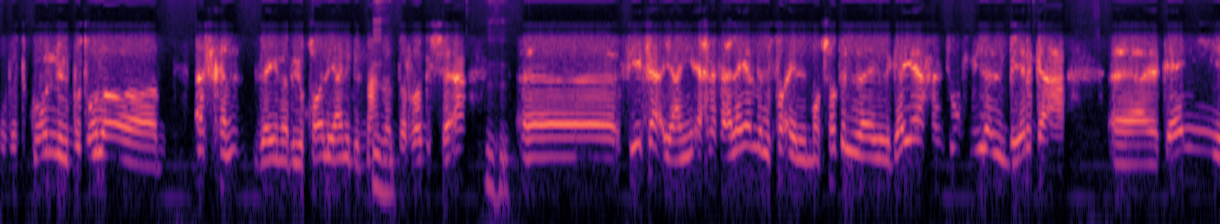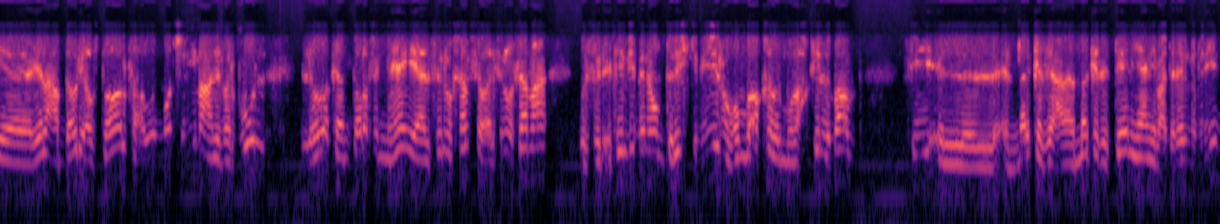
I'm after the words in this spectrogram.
وبتكون البطولة أسخن زي ما بيقال يعني بالمعنى الدراج الشائع. آه في يعني إحنا فعليا الماتشات اللي جاية هنشوف ميلان بيرجع آه تاني آه يلعب دوري أبطال في أول ماتش ليه مع ليفربول اللي هو كان طرف النهائي 2005 و2007. والفرقتين في بينهم تاريخ كبير وهم أقرب الملاحقين لبعض في ال- المركز على المركز الثاني يعني بعد ريال مدريد.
